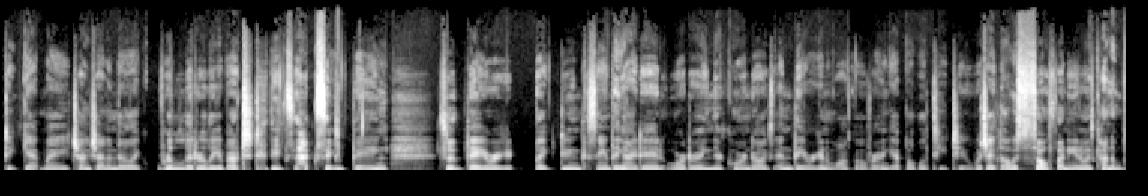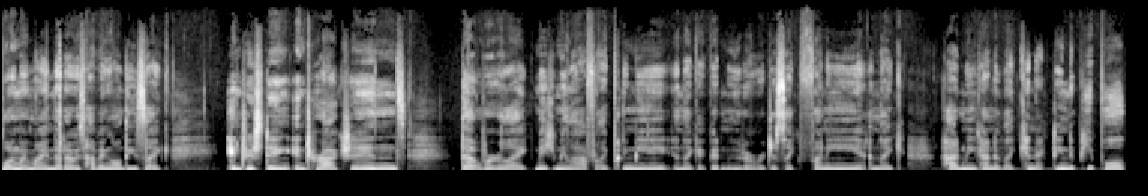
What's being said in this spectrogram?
to get my Chungchun and they're like, we're literally about to do the exact same thing. So they were like doing the same thing I did, ordering their corn dogs, and they were gonna walk over and get bubble tea too, which I thought was so funny. And it was kind of blowing my mind that I was having all these like interesting interactions that were like making me laugh or like putting me in like a good mood or were just like funny and like had me kind of like connecting to people.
